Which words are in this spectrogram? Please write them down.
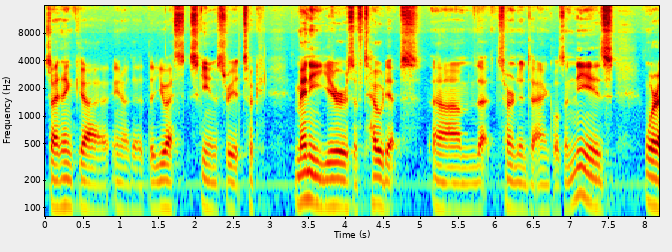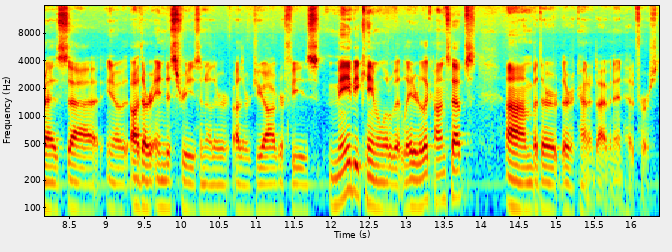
so I think uh, you know the, the U.S. ski industry it took many years of toe dips um, that turned into ankles and knees, whereas uh, you know other industries and other other geographies maybe came a little bit later to the concepts, um, but they're they're kind of diving in head first.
